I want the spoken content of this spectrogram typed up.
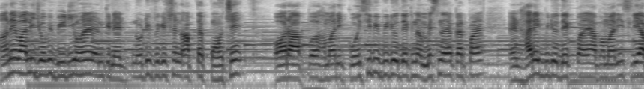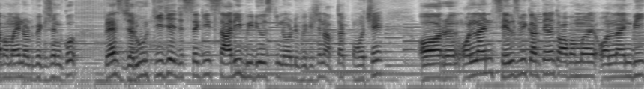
आने वाली जो भी वीडियो हैं, उनकी नोटिफिकेशन आप तक पहुँचें और आप हमारी कोई सी भी वीडियो देखना मिस ना कर पाएँ एंड हर एक वीडियो देख पाएँ आप हमारी। इसलिए आप हमारी नोटिफिकेशन को प्रेस ज़रूर कीजिए, जिससे कि सारी वीडियोज़ की नोटिफिकेशन आप तक पहुँचें और ऑनलाइन सेल्स भी करते हैं तो आप हमारे ऑनलाइन भी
